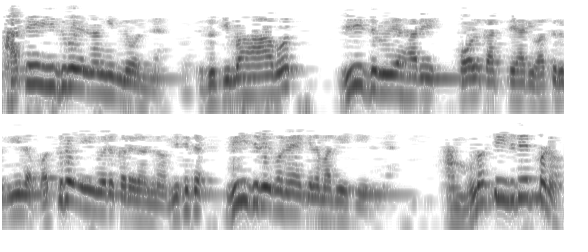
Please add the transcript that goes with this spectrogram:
කටේ වීදුරුවේ නම් ඉන්න ඕනේ නැහැ. දුතිබහාවොත් වීදුරුවේ හරි පොල් කට්ටේ හරි වතුර දීලා වතුර වීවර කරගන්නවා. මිසක වීදුරුවේ බොනවා කියලා මගේ තීරණයක්. අම්මුණ වීදුරුවෙත් බොනවා.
